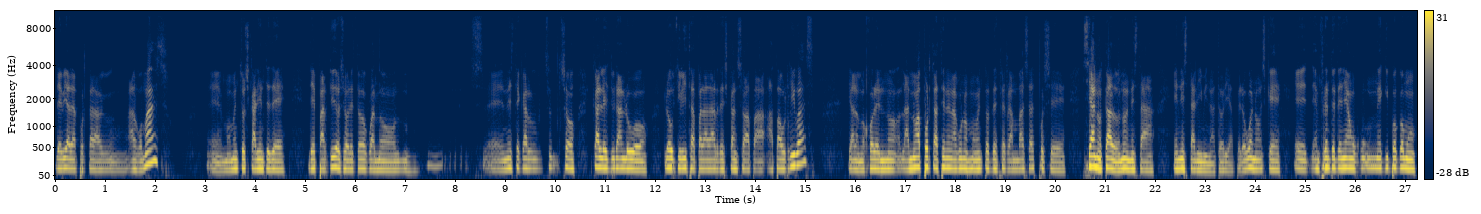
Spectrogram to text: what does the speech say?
debía de aportar al- algo más en momentos calientes de, de partido, sobre todo cuando en este caso Carles Durán lo, lo utiliza para dar descanso a, a Paul Rivas y a lo mejor el no, la no aportación en algunos momentos de Ferran Basas pues se se ha notado ¿no? en esta en esta eliminatoria. Pero bueno es que eh, enfrente tenía un, un equipo como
